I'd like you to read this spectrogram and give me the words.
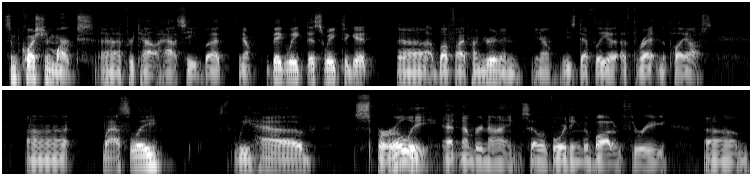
some question marks uh, for Tallahassee. But you know, big week this week to get uh, above 500, and you know he's definitely a, a threat in the playoffs. Uh, lastly, we have Spurley at number nine, so avoiding the bottom three. Um,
